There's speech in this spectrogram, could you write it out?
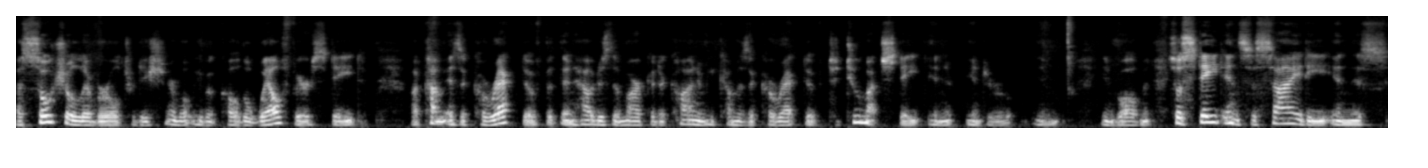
a social liberal tradition, or what we would call the welfare state, uh, come as a corrective? But then how does the market economy come as a corrective to too much state in, inter, in, involvement. So state and society in this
